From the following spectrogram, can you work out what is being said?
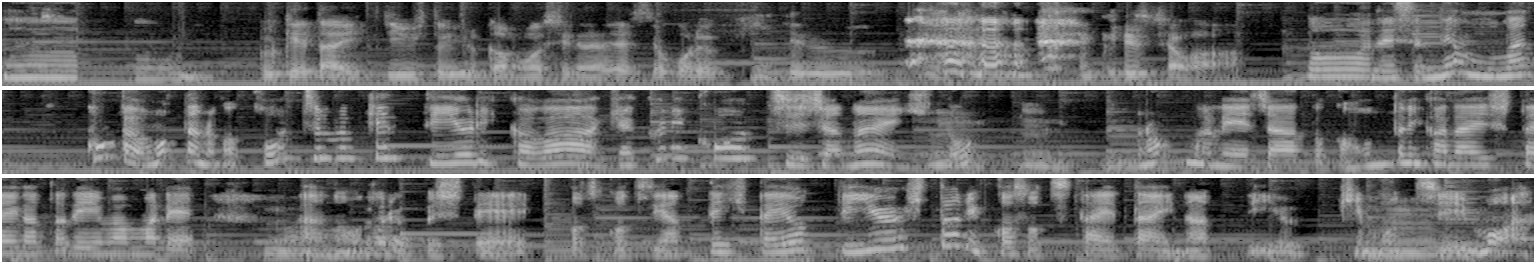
うんうん受けたいっていう人いるかもしれないですよ。これを聞いてる関係者は。そうですね。でもな今回思ったのがコーチ向けっていうよりかは逆にコーチじゃない人うんうんうん。のマネージャーとか本当に課題主体型で今までうん。あの努力してコツコツやってきたよっていう人にこそ伝えたいなっていう気持ちもあ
